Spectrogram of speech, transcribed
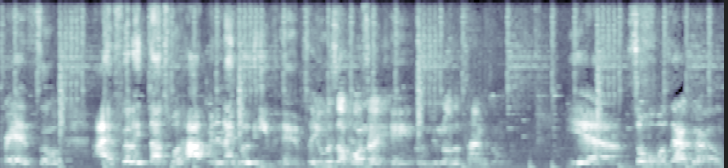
friends. So I feel like that's what happened, and I believe him. So you was up all It's night okay. because you know the time zone. Yeah, So who was that girl?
